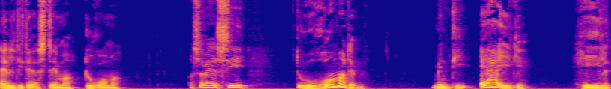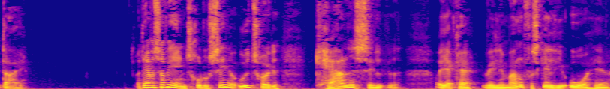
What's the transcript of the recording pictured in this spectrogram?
alle de der stemmer, du rummer? Og så vil jeg sige, du rummer dem, men de er ikke hele dig. Og derfor så vil jeg introducere udtrykket kerneselvet. Og jeg kan vælge mange forskellige ord her.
